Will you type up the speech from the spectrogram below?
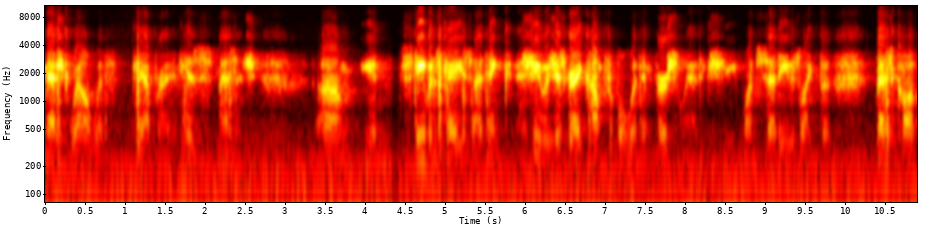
meshed well with Capra and his message. Um, in Stevens' case, I think she was just very comfortable with him personally. I think she once said he was like the best cup,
